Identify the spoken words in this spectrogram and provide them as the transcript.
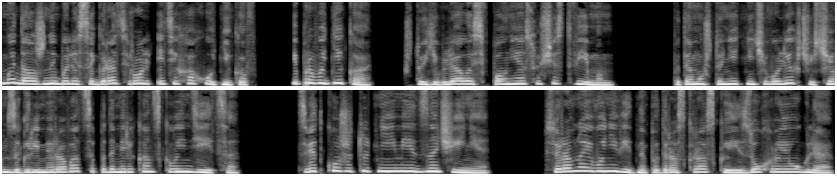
Мы должны были сыграть роль этих охотников и проводника, что являлось вполне осуществимым, потому что нет ничего легче, чем загримироваться под американского индейца. Цвет кожи тут не имеет значения. Все равно его не видно под раскраской из охры и угля.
